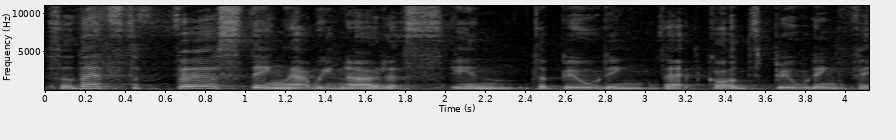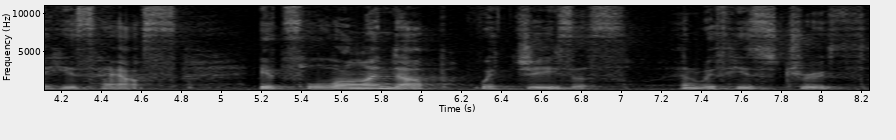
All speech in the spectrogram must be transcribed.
So that's the first thing that we notice in the building that God's building for His house. It's lined up with Jesus and with His truth.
